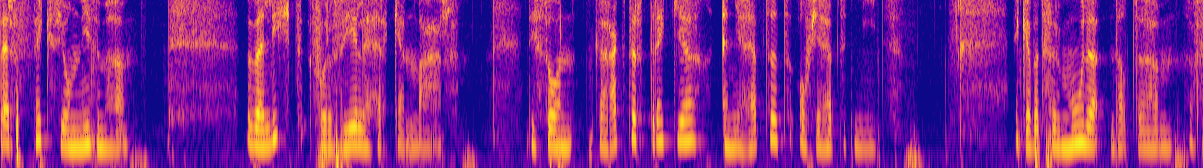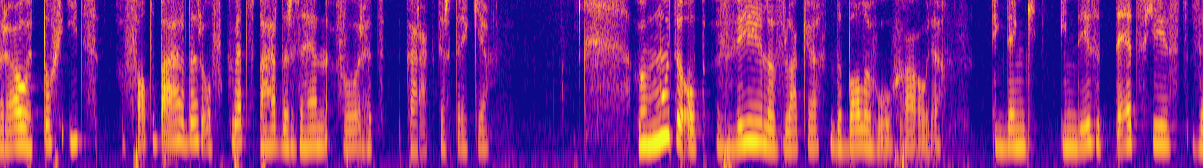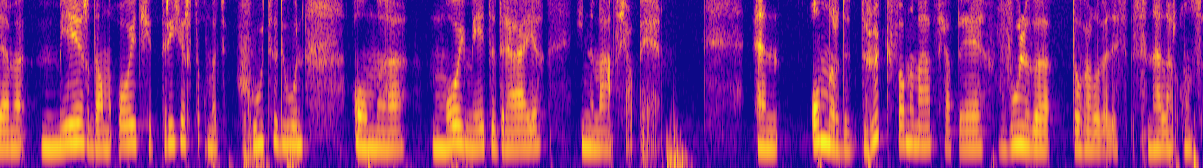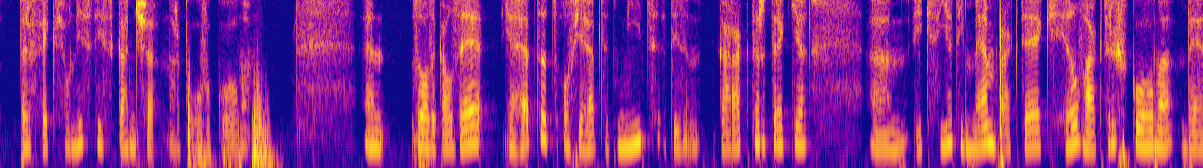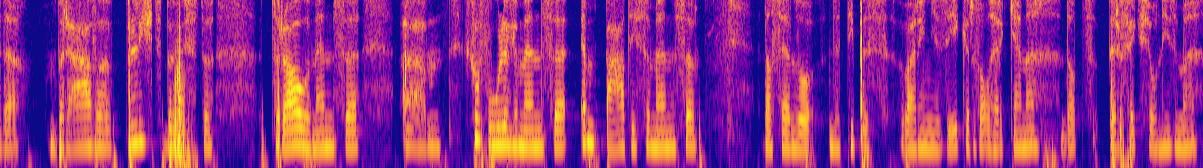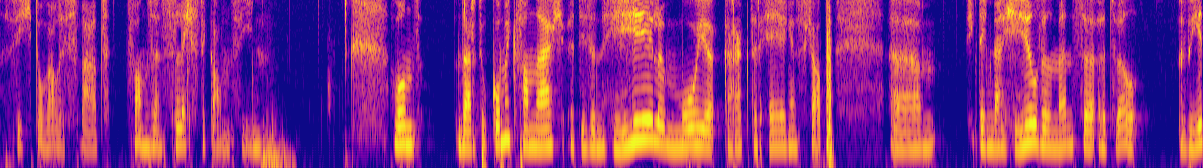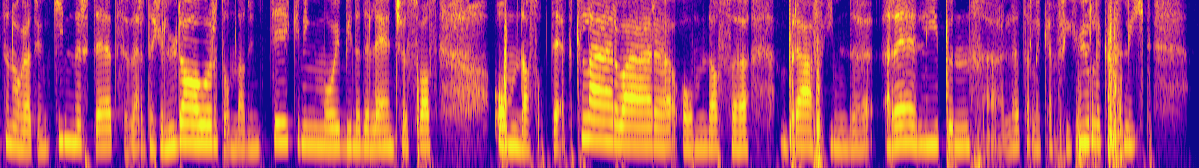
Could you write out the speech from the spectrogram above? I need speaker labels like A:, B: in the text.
A: perfectionisme. Wellicht voor velen herkenbaar. Het is zo'n karaktertrekje en je hebt het of je hebt het niet. Ik heb het vermoeden dat ehm, vrouwen toch iets vatbaarder of kwetsbaarder zijn voor het karaktertrekje. We moeten op vele vlakken de ballen hoog houden. Ik denk in deze tijdsgeest zijn we meer dan ooit getriggerd om het goed te doen, om uh, mooi mee te draaien in de maatschappij. En onder de druk van de maatschappij voelen we toch al wel eens sneller ons perfectionistisch kantje naar boven komen. En zoals ik al zei, je hebt het of je hebt het niet. Het is een karaktertrekje. Um, ik zie het in mijn praktijk heel vaak terugkomen bij de brave, plichtsbewuste, trouwe mensen, um, gevoelige mensen, empathische mensen. Dat zijn zo de types waarin je zeker zal herkennen dat perfectionisme zich toch al eens laat van zijn slechtste kant zien. Want daartoe kom ik vandaag. Het is een hele mooie karaktereigenschap. Um, ik denk dat heel veel mensen het wel weten nog uit hun kindertijd. Ze werden gelauwerd omdat hun tekening mooi binnen de lijntjes was, omdat ze op tijd klaar waren, omdat ze braaf in de rij liepen, uh, letterlijk en figuurlijk wellicht.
